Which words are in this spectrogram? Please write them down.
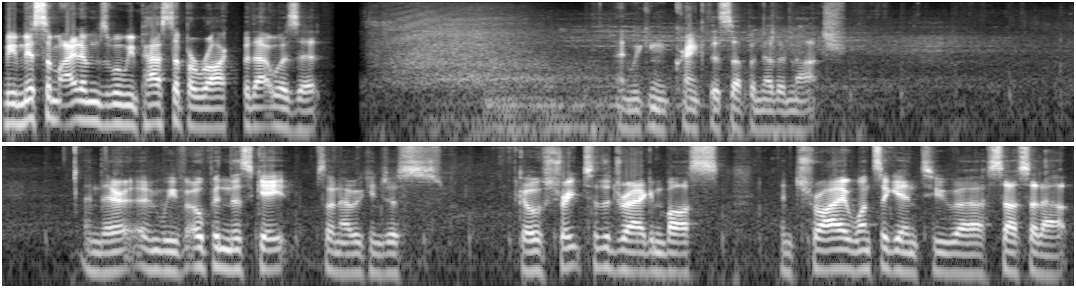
We missed some items when we passed up a rock, but that was it. And we can crank this up another notch. And there, and we've opened this gate, so now we can just go straight to the dragon boss and try once again to uh, suss it out.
